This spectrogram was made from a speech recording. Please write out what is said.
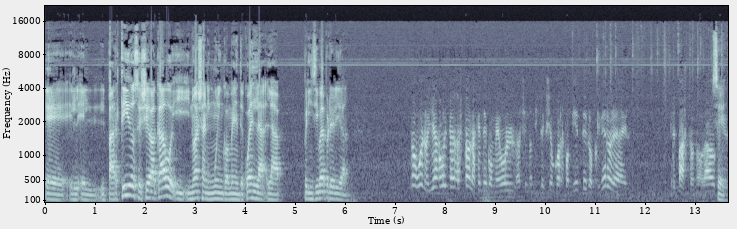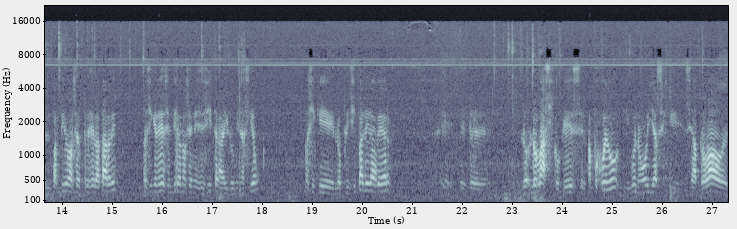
eh, el, el, partido se lleve a cabo y, y, no haya ningún inconveniente? ¿Cuál es la, la, principal prioridad? No, bueno, ya hoy ha estado la gente con Mebol haciendo la inspección correspondiente. Lo primero era el, el pasto, ¿no? Dado sí. que el partido va a ser 3 de la tarde, así que en ese sentido no se necesita iluminación, así que lo principal era ver eh, eh, lo, lo, básico que es el campo juego y bueno, hoy ya se, se ha aprobado el,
